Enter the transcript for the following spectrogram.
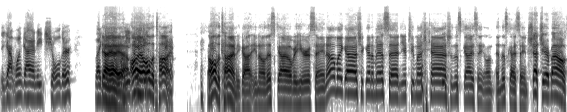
You got one guy on each shoulder. Like yeah, yeah, yeah. you- Oh, all the time. All the time. You got, you know, this guy over here saying, "Oh my gosh, you're gonna miss it. And you're too much cash," and this guy saying, and this guy saying, "Shut your mouth,"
